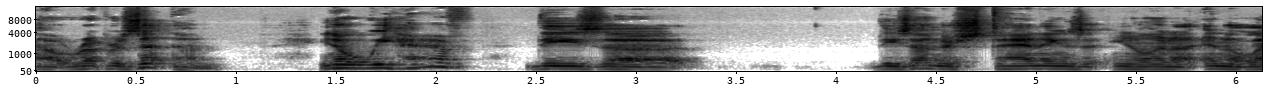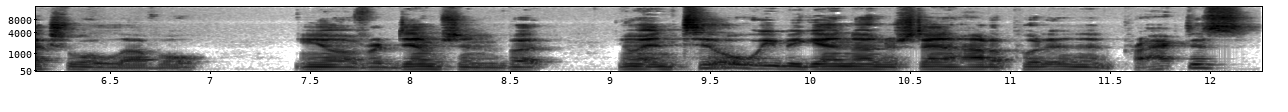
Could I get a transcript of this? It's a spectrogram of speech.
uh, represent him. You know, we have these uh, these understandings, you know, in an intellectual level, you know, of redemption, but you know, until we begin to understand how to put it in practice,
